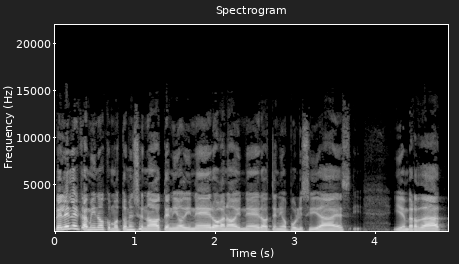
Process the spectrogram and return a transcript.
Pelé en el camino, como tú has mencionado, ha tenido dinero, ha ganado dinero, ha tenido publicidades, y, y en verdad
